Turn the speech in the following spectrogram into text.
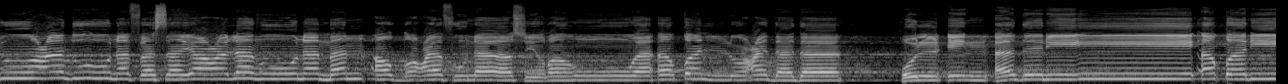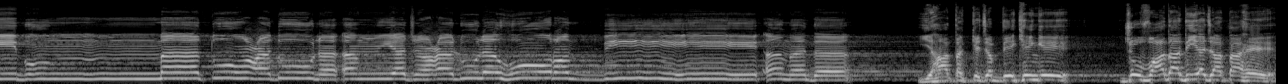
يوعدون فسيعلمون من أضعف ناصرا وأقل عددا. قل إن أدري أقريب ما توعدون أم يجعل له ربي أمدا؟ یہاں تک کہ جب دیکھیں گے جو وعدہ دیا جاتا ہے،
